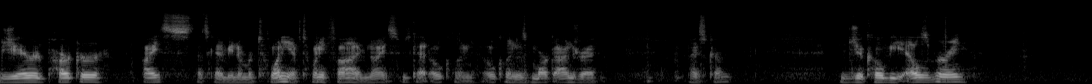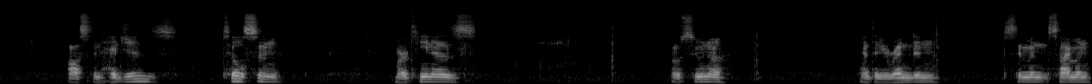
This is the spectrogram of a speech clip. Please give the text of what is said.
Jarrett Parker Ice. That's going to be number 20 of 25. Nice. Who's got Oakland? Oakland is Mark Andre. Nice card. Jacoby Ellsbury. Austin Hedges. Tilson. Martinez. Osuna. Anthony Rendon. Simon, Simon.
